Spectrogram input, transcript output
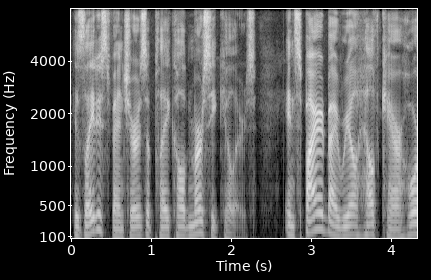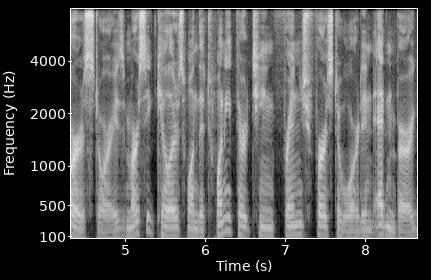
His latest venture is a play called Mercy Killers. Inspired by real healthcare horror stories, Mercy Killers won the 2013 Fringe First Award in Edinburgh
